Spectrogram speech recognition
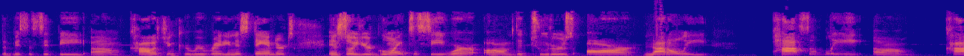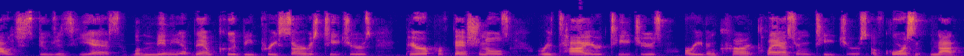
the mississippi um, college and career readiness standards. And so you're going to see where um, the tutors are not only possibly um, college students yes but many of them could be pre-service teachers paraprofessionals retired teachers or even current classroom teachers. Of course not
